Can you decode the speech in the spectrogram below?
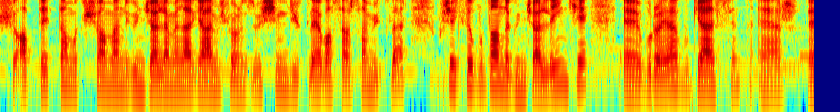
şu update'ten bakın şu an bende güncellemeler gelmiş gördüğünüz gibi. Şimdi yükleye basarsam yükler. Bu şekilde buradan da güncelleyin ki e, buraya bu gelsin. Eğer e,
